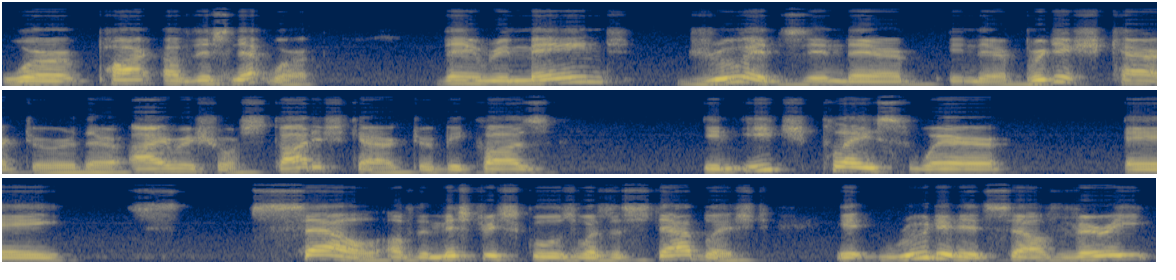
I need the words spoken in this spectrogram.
were part of this network. They remained Druids in their in their British character or their Irish or Scottish character because in each place where a cell of the mystery schools was established, it rooted itself very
